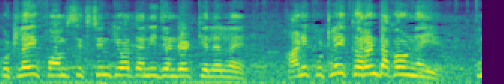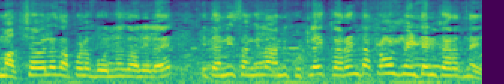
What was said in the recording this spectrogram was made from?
कुठलाही फॉर्म सिक्स्टीन किंवा त्यांनी जनरेट केलेला नाही. आणि कुठलाही करंट अकाउंट नाहीये. की मागच्या वेळेलाच आपण बोलणं झालेलं आहे की त्यांनी सांगितलं आम्ही कुठलाही करंट अकाउंट मेंटेन करत नाही.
